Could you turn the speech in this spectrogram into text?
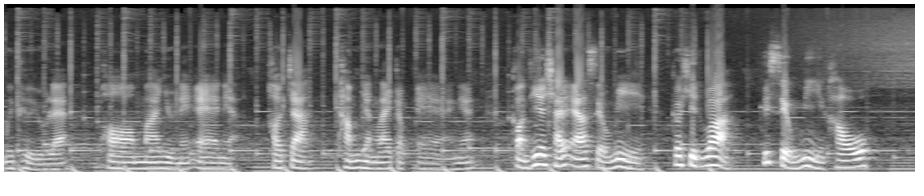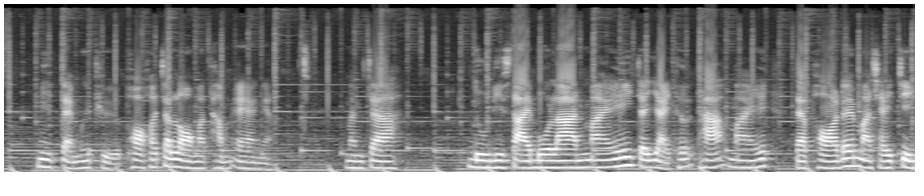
มือถืออยู่แล้ว พอมาอยู่ในแอร์เนี่ยเขาจะทำอย่างไรกับแอร์เนี่ยก่อนที่จะใช้แอร์เสี่ยวมีก็คิดว่าเสี่ยวมีเขามีแต่มือถือ พอเขาจะลองมาทำแอร์เนี่ยมันจะดูดีไซน์โบราณไหมจะใหญ่เทอะทะไหมแต่พอได้มาใช้จริง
